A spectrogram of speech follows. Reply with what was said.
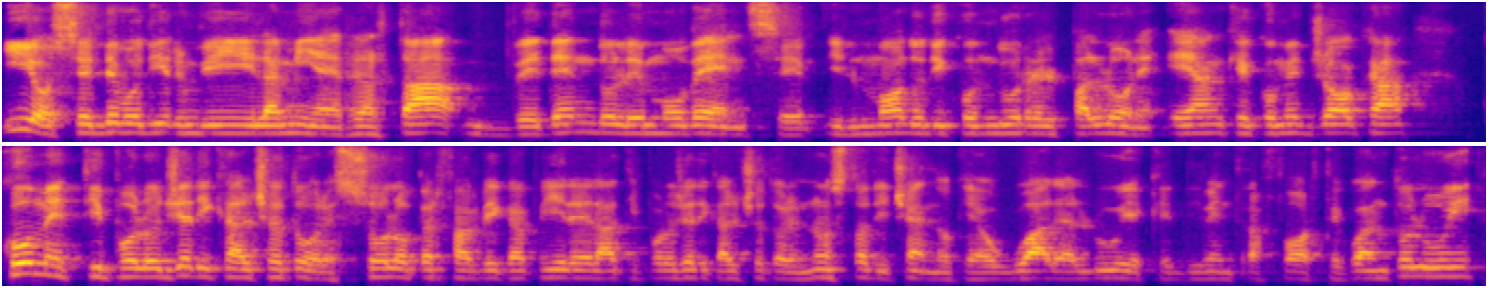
Io, se devo dirvi la mia, in realtà, vedendo le movenze, il modo di condurre il pallone e anche come gioca, come tipologia di calciatore, solo per farvi capire la tipologia di calciatore, non sto dicendo che è uguale a lui e che diventerà forte quanto lui,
